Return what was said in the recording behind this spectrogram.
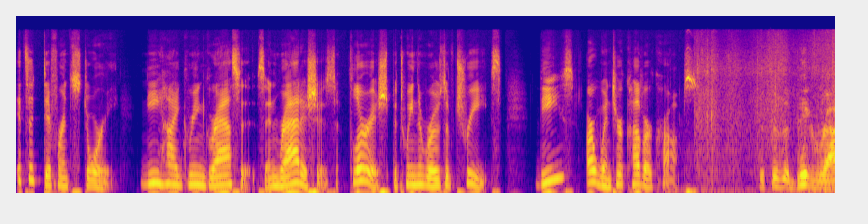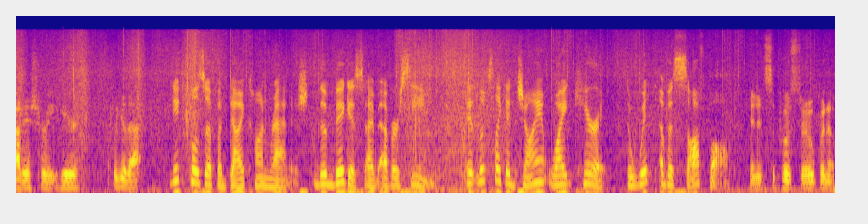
it's a different story. Knee high green grasses and radishes flourish between the rows of trees. These are winter cover crops. This is a big radish right here. Look at that. Nick pulls up a daikon radish, the biggest I've ever seen. It looks like a giant white carrot, the width of a softball. And it's supposed to open up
